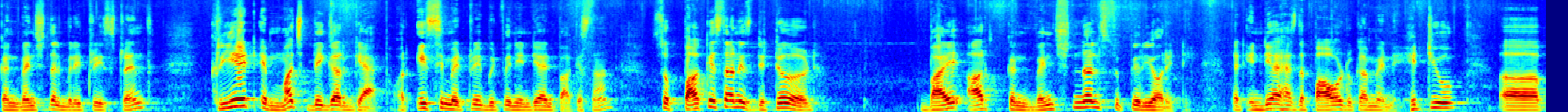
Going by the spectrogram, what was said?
conventional military strength create a much bigger gap or asymmetry between India and Pakistan. So Pakistan is deterred by our conventional superiority that India has the power to come and hit you uh,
